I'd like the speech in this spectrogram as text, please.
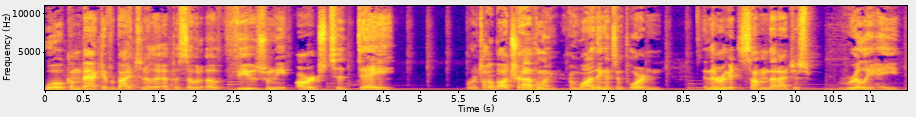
Welcome back, everybody, to another episode of Views from the Arch. Today, we're going to talk about traveling and why I think it's important. And then we're going to get to something that I just really hate.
